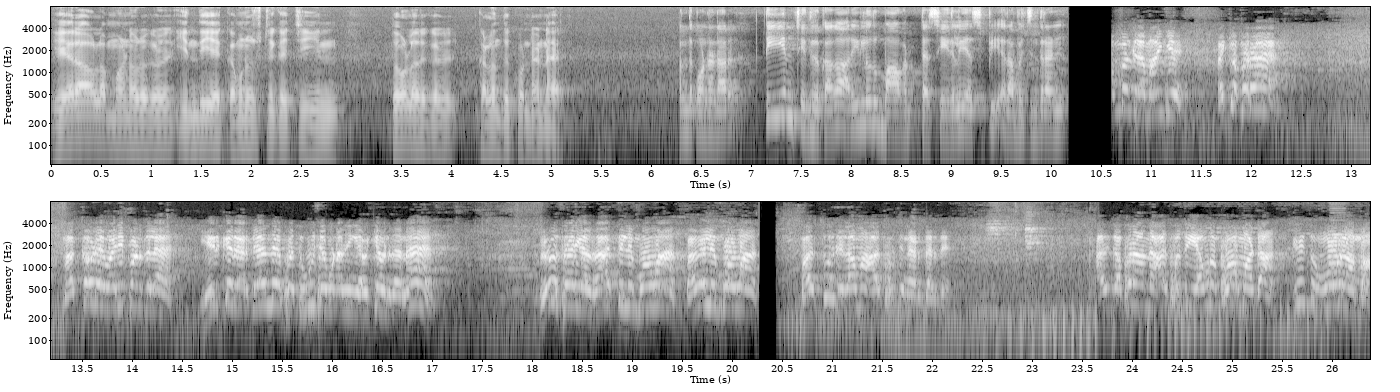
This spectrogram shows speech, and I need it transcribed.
ஏராளமானவர்கள் இந்திய கம்யூனிஸ்ட் கட்சியின் தோழர்கள் கலந்து கொண்டனர். கலந்து கொண்டனர். டிஎன் செய்திகளுக்காக அரியலூர் மாவட்ட செய்தியில் எஸ்பி ரவிச்சந்திரன். வாங்கி வைக்க போற மக்களுடைய வரி பணத்துல இருக்கிற இடத்துல பத்து ஊசியை கொண்டாந்து வைக்க வேண்டியதானே? விவசாயிகள் ராத்திரியும் போவான் பகலையும் போவான். மருத்துவர் இல்லாம ஆஸ்பத்திரி நடத்துறது அதுக்கப்புறம் அந்த ஆஸ்பத்திரி எவனும் போக மாட்டான். இழுத்து மூடுறாமா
